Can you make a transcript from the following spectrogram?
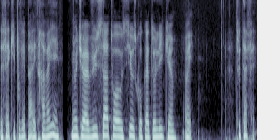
du fait qu'ils ne pouvaient pas aller travailler. Oui, tu as vu ça toi aussi au Secours catholique. Tout à fait.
